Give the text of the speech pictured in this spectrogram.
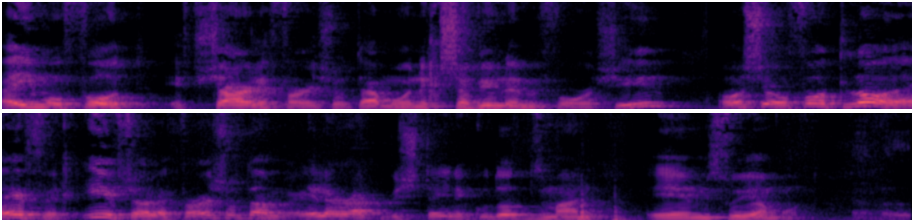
האם עופות אפשר לפרש אותם או נחשבים למפורשים, או שעופות לא, ההפך, אי אפשר לפרש אותם אלא רק בשתי נקודות זמן אה, מסוימות. אבל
